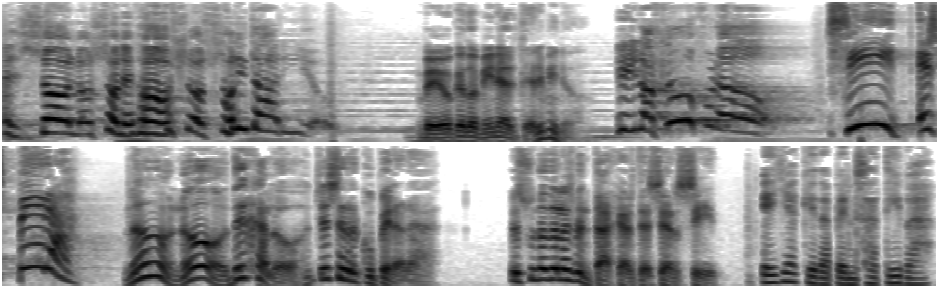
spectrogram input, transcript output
El solo, soledoso, solitario. Veo que domina el término. ¡Y lo sufro! ¡Sí! ¡Espera! No, no, déjalo. Ya se recuperará. Es una de las ventajas de ser Sid. Ella queda pensativa.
